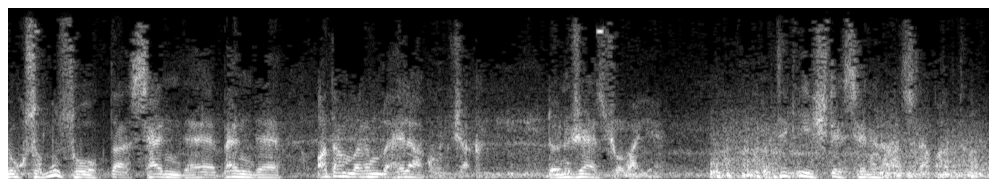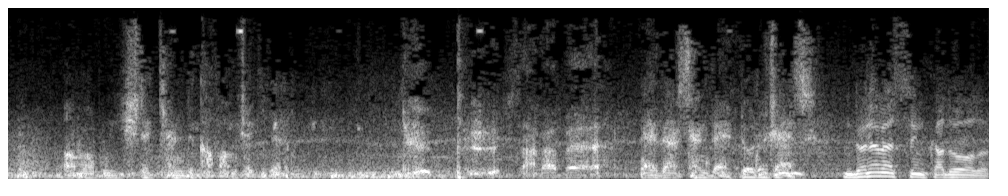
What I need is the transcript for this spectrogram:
Yoksa bu soğukta sen de ben de adamlarım da helak olacak. Döneceğiz şövalye. Öteki işte senin ağzına battım. Ama bu işte kendi kafamca giderim. Sana be. Ne dersen de döneceğiz. Dönemezsin Kadıoğlu.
